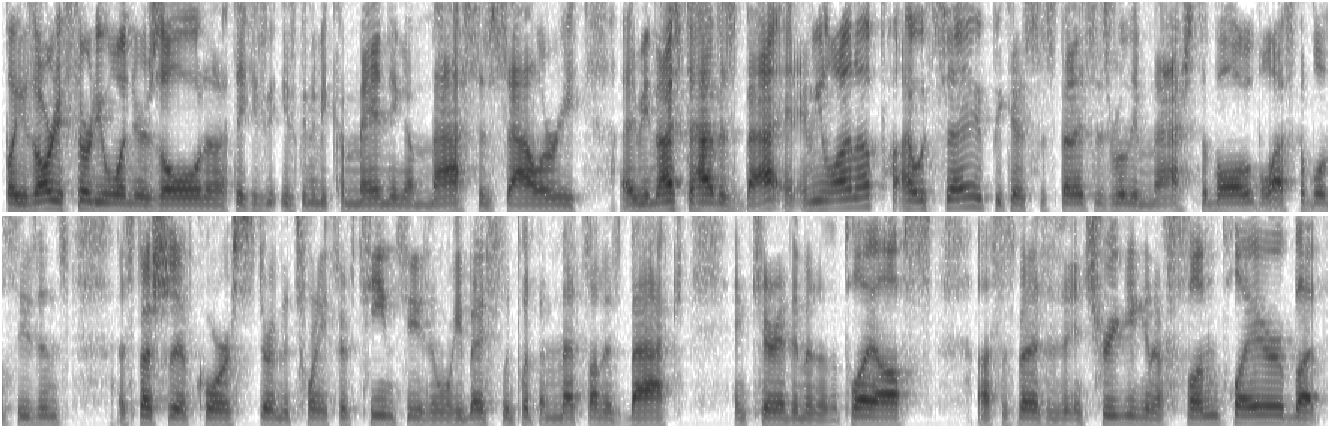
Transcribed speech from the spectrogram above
But he's already 31 years old, and I think he's, he's going to be commanding a massive salary. It'd be nice to have his bat in any lineup, I would say, because Cespedes has really mashed the ball the last couple of seasons, especially, of course, during the 2015 season where he basically put the Mets on his back and carried them into the playoffs. Uh, is an intriguing and a fun player, but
